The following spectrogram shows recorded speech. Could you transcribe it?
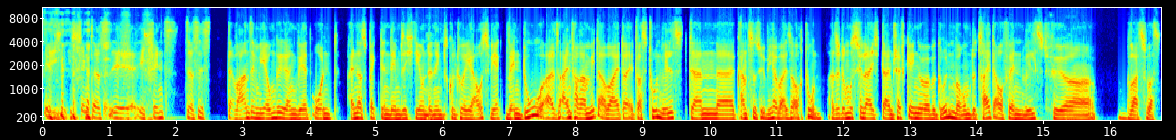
Ich, ich, ich finde das, äh, ich finde, das ist der Wahnsinn, wie er umgegangen wird. Und ein Aspekt, in dem sich die Unternehmenskultur hier auswirkt, wenn du als einfacher Mitarbeiter etwas tun willst, dann äh, kannst du es üblicherweise auch tun. Also du musst vielleicht deinem Chef gegenüber begründen, warum du Zeit aufwenden willst für was, was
